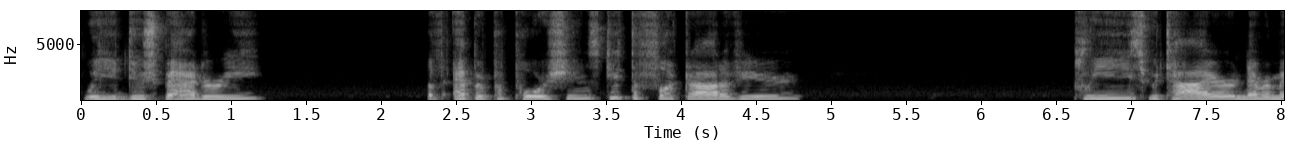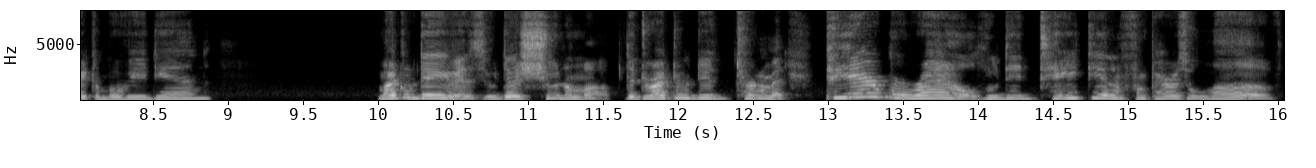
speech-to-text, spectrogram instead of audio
Will you douche battery of epic proportions? Get the fuck out of here. Please retire, never make a movie again. Michael Davis, who does Shoot 'em Up. The director who did Tournament. Pierre Morel, who did Taken and From Paris with Love.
